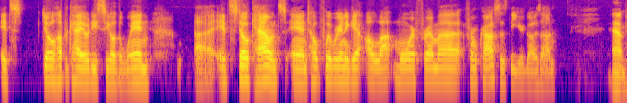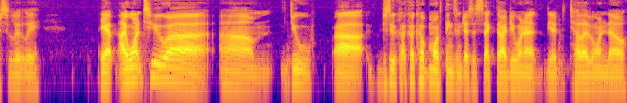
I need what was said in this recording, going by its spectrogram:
It's still the Coyotes seal the win uh, it still counts, and hopefully, we're going to get a lot more from uh, from Crouse as the year goes on. Absolutely. Yeah, I want to uh, um, do uh, just a, couple more things in just a sec. Though I do want to you know, tell everyone though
